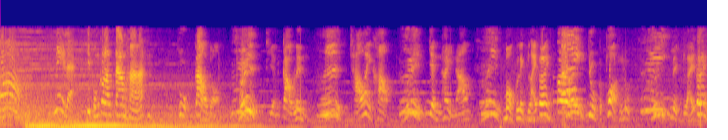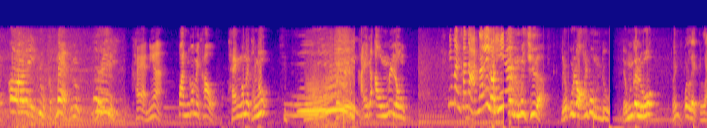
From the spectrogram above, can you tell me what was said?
ย่อนี่แหละ ที่ผมกำลังตามหา ถูกเก้าดอก เฮ้ย เทียนเก้าเล่ม เฮ้ย เช้าให้ข้าว เฮ้ย เย็นให้น้เฮ้ย บอกเหล็กไหลเอ้ย เอ้ยำอยู่กับพ่อเถอะลูกเหล็กไหลเอ้ย เอ้ย อยู่กับแม่เถอะลูก เฮ้ย แค่เนี้ยฟันก็ไม่เข้า แทงก็ไม่ทะลุ ใครก็เอามึงไม่ลง นี่มันขนาดนั้นเลยเหรอเฮีย ถ้ามึงไม่เชื่อ เดี๋ยวกูลองให้พวกมึงดู เดี๋ยวมึงก็รู้ เฮ้ยว่าเหล็กไหล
